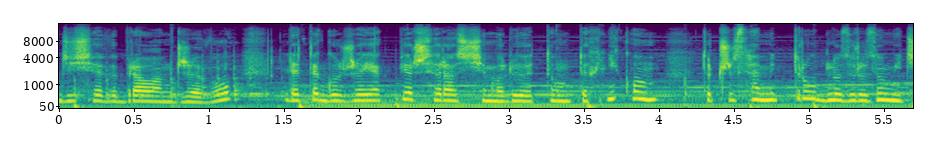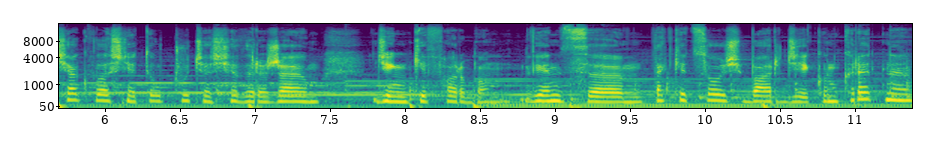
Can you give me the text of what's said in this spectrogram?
Dzisiaj wybrałam drzewo, dlatego że jak pierwszy raz się maluje tą techniką, to czasami trudno zrozumieć, jak właśnie te uczucia się wyrażają dzięki farbom. Więc e, takie coś bardziej konkretne,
